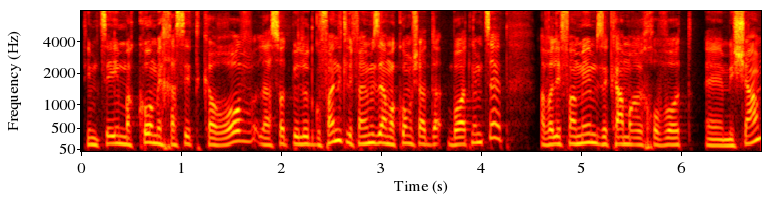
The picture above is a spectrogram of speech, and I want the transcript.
תמצאי מקום יחסית קרוב לעשות פעילות גופנית, לפעמים זה המקום שבו את נמצאת, אבל לפעמים זה כמה רחובות אה, משם.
